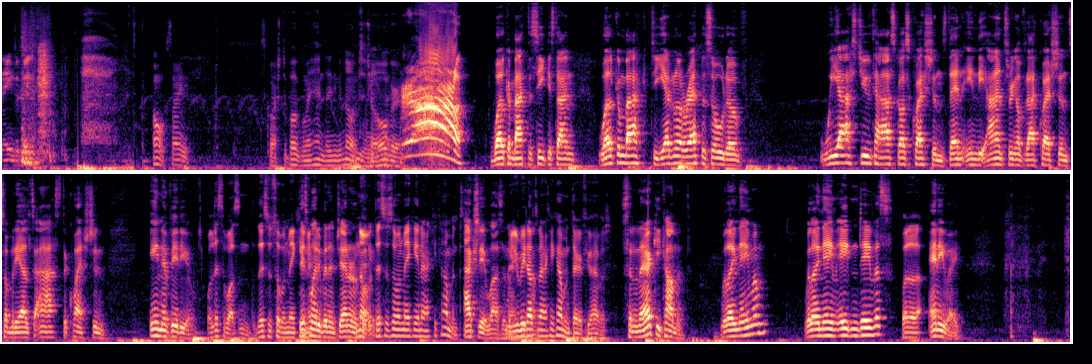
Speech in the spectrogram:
pains of me. Oh, sorry. Squashed the bug with my hand. I didn't even know. I'm just over. Ah! Welcome back to Sikastan. Welcome back to yet another episode of. We asked you to ask us questions. Then, in the answering of that question, somebody else asked the question in a video. Well, this wasn't. This was someone making. This might have been a general No, video. this is someone making an archy comment. Actually, it wasn't. Will you read out an archy comment there if you have it? So, an Arky comment. Will I name him? Will I name Aiden Davis? Well, Anyway,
